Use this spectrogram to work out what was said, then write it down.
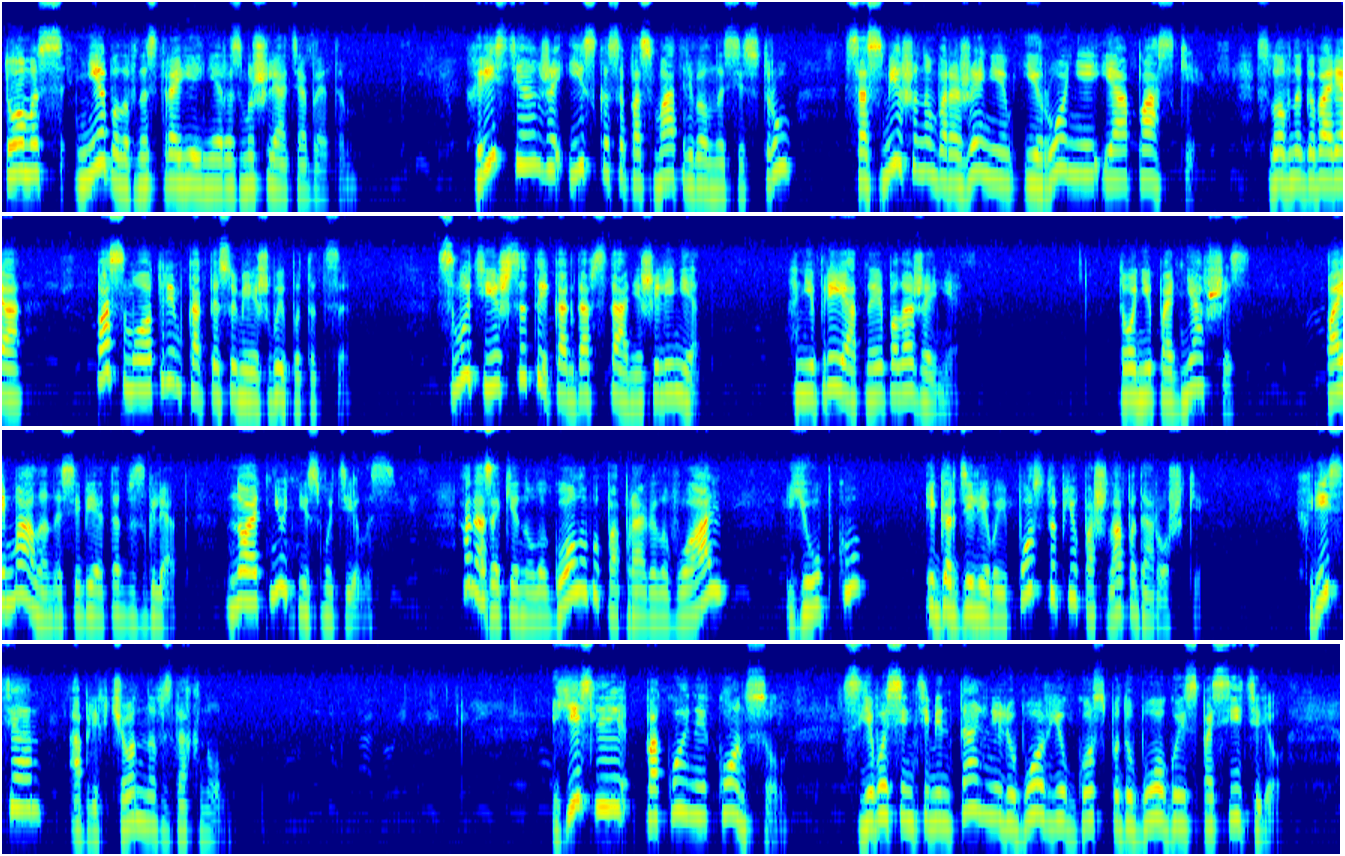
Томас не был в настроении размышлять об этом. Христиан же искоса посматривал на сестру со смешанным выражением иронии и опаски, словно говоря, «Посмотрим, как ты сумеешь выпутаться. Смутишься ты, когда встанешь или нет. Неприятное положение». Тони, поднявшись, поймала на себе этот взгляд, но отнюдь не смутилась. Она закинула голову, поправила вуаль, юбку и горделивой поступью пошла по дорожке. Христиан облегченно вздохнул. Если покойный консул с его сентиментальной любовью к Господу Богу и Спасителю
